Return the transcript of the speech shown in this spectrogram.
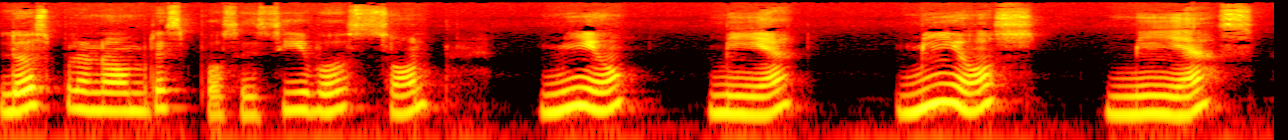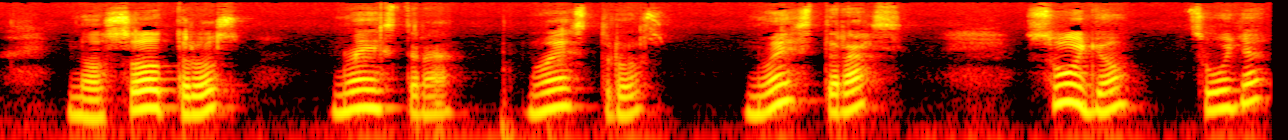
Los pronombres posesivos son mío, mía, míos, mías, nosotros, nuestra, nuestros, nuestras, suyo, suya,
